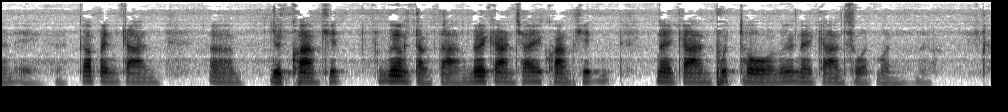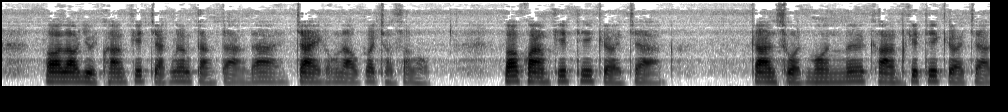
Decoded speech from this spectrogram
นั่นเอง ก็เป็นการหยุดความคิดเรื่องต่างๆ ด้วยการใช้ความคิดในการพุทโธหรือในการสวดมนต์พอเราหยุดความคิดจากเรื่องต่างๆได้ ใจของเราก็จะสงบ เพราะความคิดที่เกิดจากการสวดมนต์หรือความคิดที่เกิดจาก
